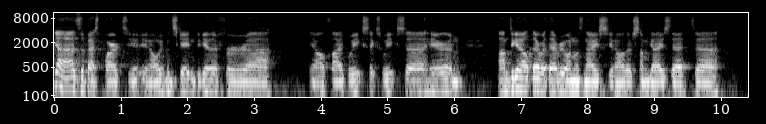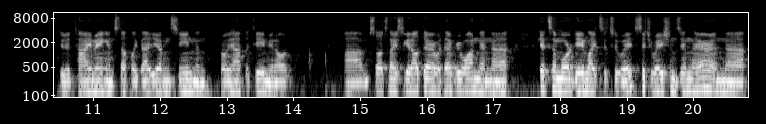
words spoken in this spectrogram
Yeah, that's the best part. You, you know, we've been skating together for uh, you know five weeks, six weeks uh, here, and um, to get out there with everyone was nice. You know, there's some guys that uh, due to timing and stuff like that you haven't seen, and probably half the team. You know, um, so it's nice to get out there with everyone and uh, get some more game like situa- situations in there and uh,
